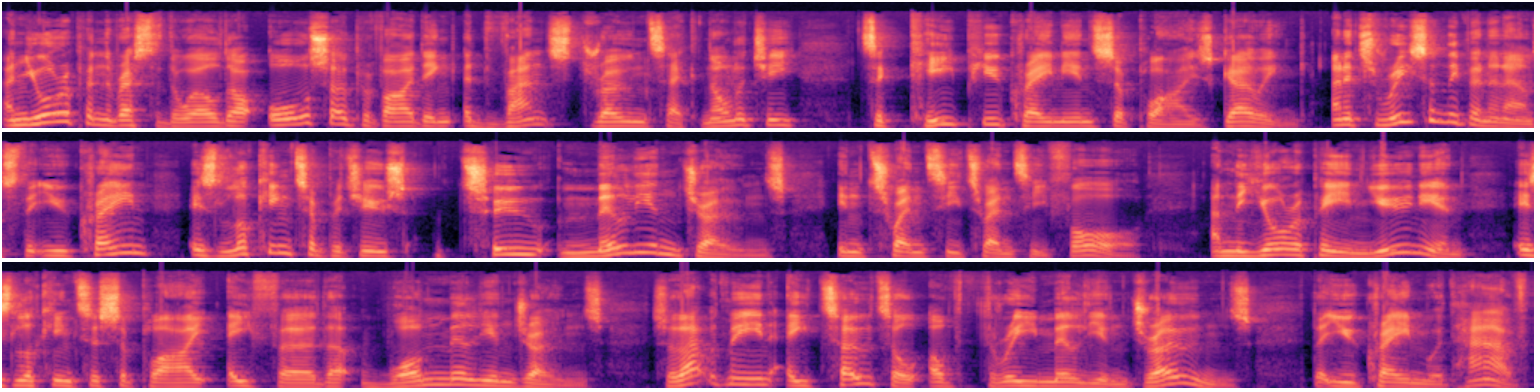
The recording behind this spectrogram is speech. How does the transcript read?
And Europe and the rest of the world are also providing advanced drone technology to keep Ukrainian supplies going. And it's recently been announced that Ukraine is looking to produce 2 million drones in 2024. And the European Union is looking to supply a further 1 million drones. So that would mean a total of 3 million drones that Ukraine would have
